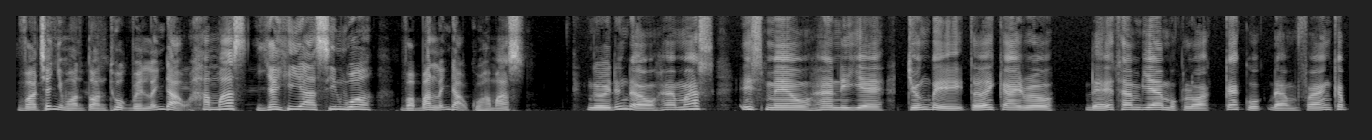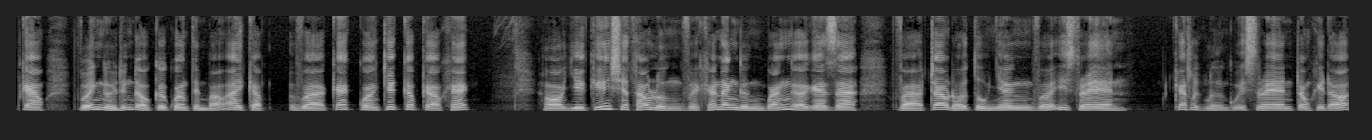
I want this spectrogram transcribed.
Và trách nhiệm hoàn toàn thuộc về lãnh đạo Hamas Yahya Sinwar và ban lãnh đạo của Hamas. Người đứng đầu Hamas Ismail Haniyeh chuẩn bị tới Cairo để tham gia một loạt các cuộc đàm phán cấp cao với người đứng đầu cơ quan tình báo Ai Cập và các quan chức cấp cao khác. Họ dự kiến sẽ thảo luận về khả năng ngừng bắn ở Gaza và trao đổi tù nhân với Israel. Các lực lượng của Israel trong khi đó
